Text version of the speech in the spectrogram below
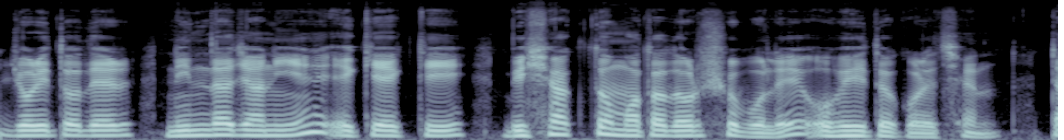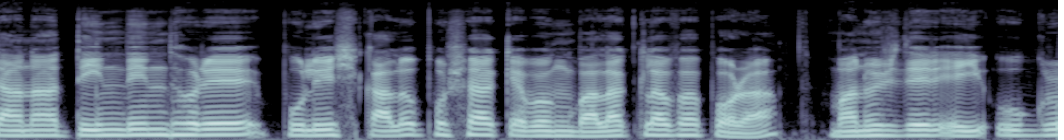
জড়িতদের নিন্দা জানিয়ে একে একটি বিষাক্ত মতাদর্শ বলে অভিহিত করেছেন। টানা তিন দিন ধরে পুলিশ কালো পোশাক এবং বালাক্লাভা পরা মানুষদের এই উগ্র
